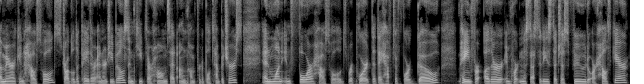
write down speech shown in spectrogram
American households struggle to pay their energy bills and keep their homes at uncomfortable temperatures. And one in four households report that they have to forego paying for other important necessities such as food or healthcare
